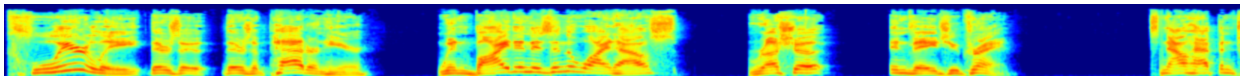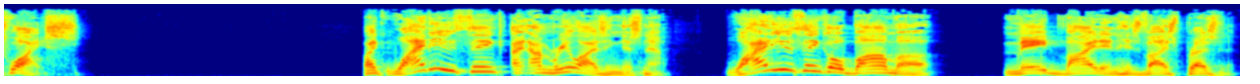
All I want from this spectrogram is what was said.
clearly there's a there's a pattern here. When Biden is in the White House, Russia invades Ukraine. It's now happened twice. Like, why do you think I'm realizing this now? Why do you think Obama made Biden his vice president?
